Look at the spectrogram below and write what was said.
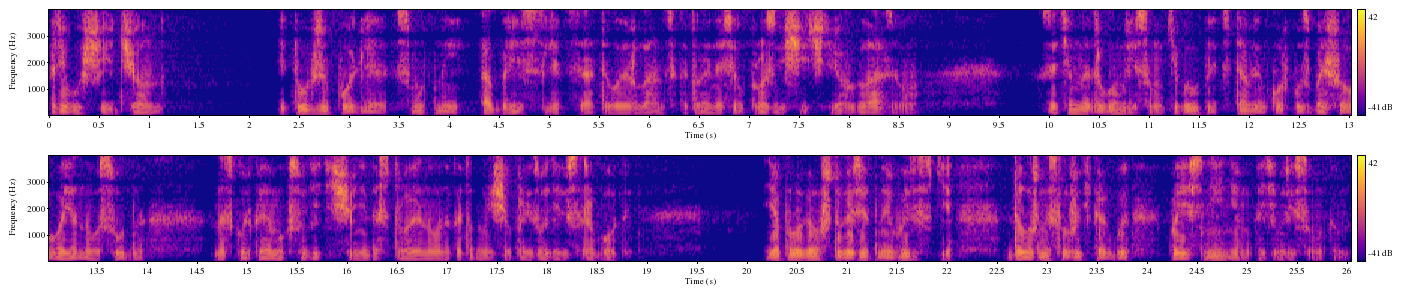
ревущий Джон, и тут же подле смутный обрис лица того ирландца, который носил прозвище Четырехглазого. Затем на другом рисунке был представлен корпус большого военного судна, насколько я мог судить, еще недостроенного, на котором еще производились работы. Я полагал, что газетные вырезки – должны служить как бы пояснением к этим рисункам.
